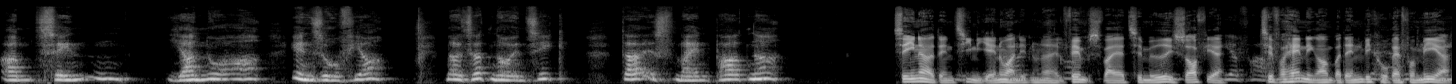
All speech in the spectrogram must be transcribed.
am 10. Januar in Sofia 1990. Da ist mein Partner Senere den 10. januar 1990 var jeg til møde i Sofia til forhandling om, hvordan vi kunne reformere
